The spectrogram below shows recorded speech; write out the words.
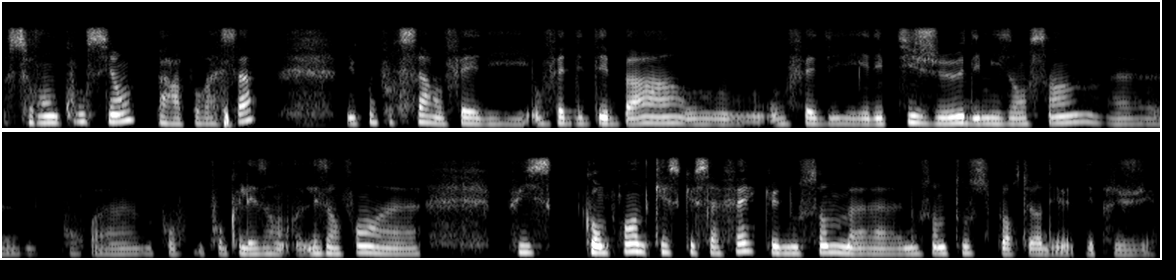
se rendent conscients par rapport à ça. Du coup, pour ça, on fait des on fait des débats, on fait des petits jeux, des mises en scène, pour, pour que les en les enfants, puissent comprendre qu'est-ce que ça fait que nous sommes, heu, nous sommes tous porteurs des des préjugés.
